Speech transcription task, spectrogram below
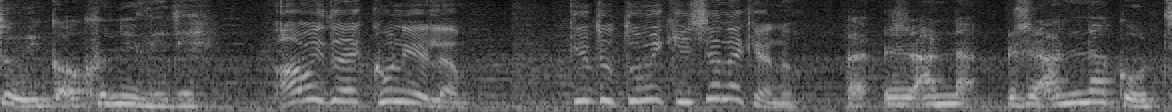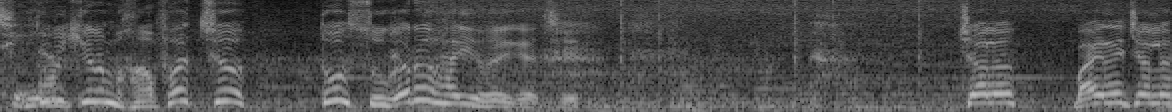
তুই কখন এলি রে? আমি তো এক্ষুনি এলাম। কিন্তু তুমি কিচেনে কেন? রান্না রান্না করছিলাম। তুমি কিরম হাঁফাচ্ছ? তোমার সুগারও হাই হয়ে গেছে। চলো বাইরে চলো।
